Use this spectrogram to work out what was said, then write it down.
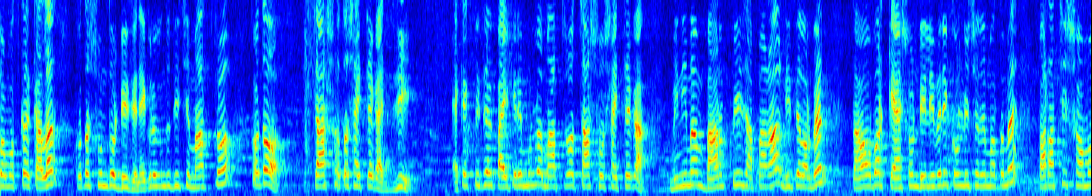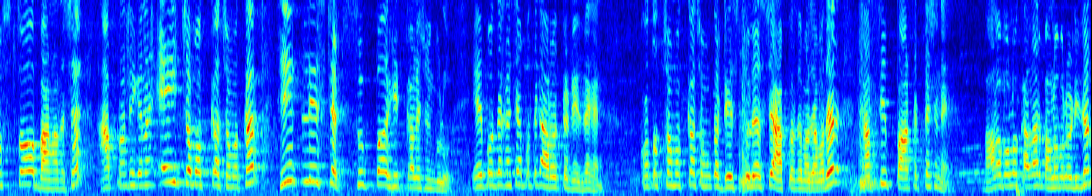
চমৎকার কালার কত সুন্দর ডিজাইন এগুলো কিন্তু দিচ্ছি মাত্র কত? চারশত ষাট টাকা জি এক এক পিসের পাইকারি মূল্য মাত্র চারশো ষাট টাকা। মিনিমাম বারো পিস আপনারা নিতে পারবেন। তাও আবার ক্যাশ অন ডেলিভারি কন্ডিশনের মাধ্যমে পাঠাচ্ছি সমস্ত বাংলাদেশে। আপনার ঠিকানা এই চমৎকার চমৎকার হিট লিস্টেড সুপার হিট কালেকশনগুলো এরপর দেখাচ্ছি আপনাদেরকে আরও একটা ড্রেস দেখেন। কত চমৎকার চমৎকার ড্রেস চলে আসছে আপনাদের মাঝে আমাদের হাসি পারফেক্ট ফ্যাশনে ভালো ভালো কালার ভালো ভালো ডিজাইন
